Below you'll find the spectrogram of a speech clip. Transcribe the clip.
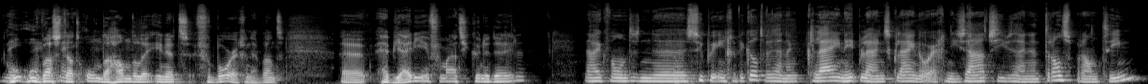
nee, hoe hoe nee, was nee. dat onderhandelen in het verborgene? Want eh, heb jij die informatie kunnen delen? Nou, ik vond het een, eh, super ingewikkeld. We zijn een klein, Hiplijn kleine organisatie. We zijn een transparant team.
